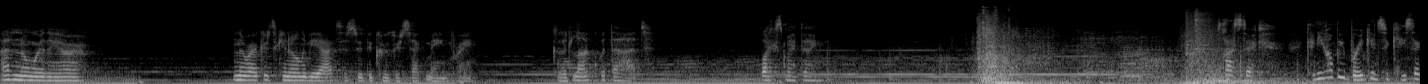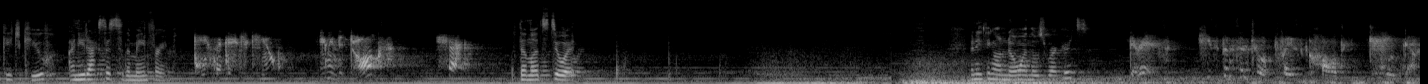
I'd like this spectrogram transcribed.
I don't know where they are. And the records can only be accessed through the KrugerSec mainframe. Good luck with that. Luck's my thing. Plastic, can you help me break into KSEC HQ? I need access to the mainframe. KSEC HQ? You mean the dogs? Sure. Then let's do it. Anything on Noah on those records? There is. He's been sent to a place called Kingdom.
